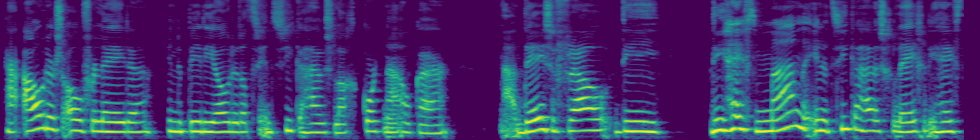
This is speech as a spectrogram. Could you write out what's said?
Haar ouders overleden in de periode dat ze in het ziekenhuis lag, kort na elkaar. Nou, deze vrouw die, die heeft maanden in het ziekenhuis gelegen, die heeft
